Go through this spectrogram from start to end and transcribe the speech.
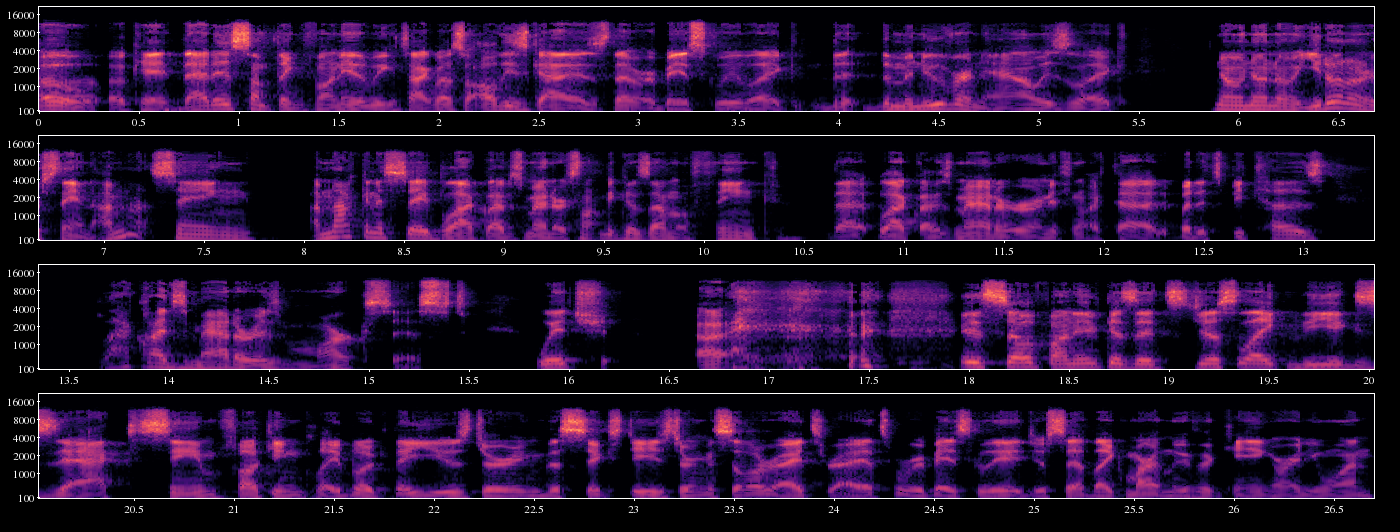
oh okay. That is something funny that we can talk about. So all these guys that were basically like the the maneuver now is like, no, no, no, you don't understand. I'm not saying I'm not going to say Black Lives Matter. It's not because I don't think that Black Lives Matter or anything like that, but it's because Black Lives Matter is Marxist, which uh, is so funny because it's just like the exact same fucking playbook they used during the 60s during the civil rights riots where basically they just said like Martin Luther King or anyone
